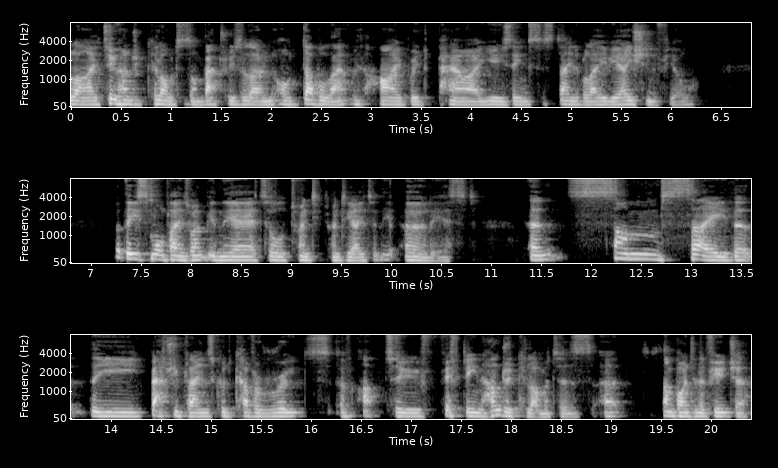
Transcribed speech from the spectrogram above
fly 200 kilometres on batteries alone, or double that with hybrid power using sustainable aviation fuel. But these small planes won't be in the air till 2028 at the earliest. And some say that the battery planes could cover routes of up to 1,500 kilometres at some point in the future.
